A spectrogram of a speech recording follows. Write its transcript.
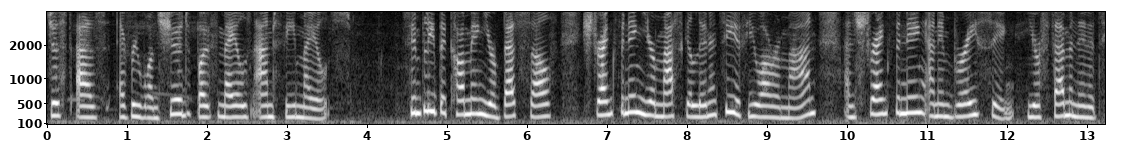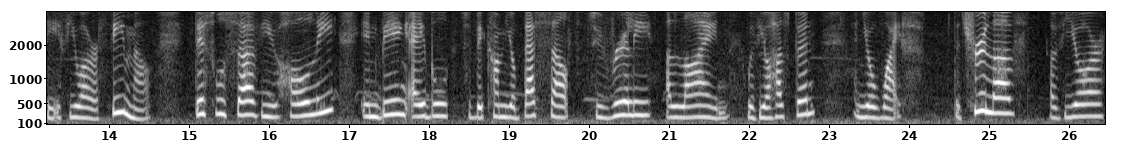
just as everyone should, both males and females. Simply becoming your best self, strengthening your masculinity if you are a man, and strengthening and embracing your femininity if you are a female. This will serve you wholly in being able to become your best self to really align with your husband and your wife, the true love of your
